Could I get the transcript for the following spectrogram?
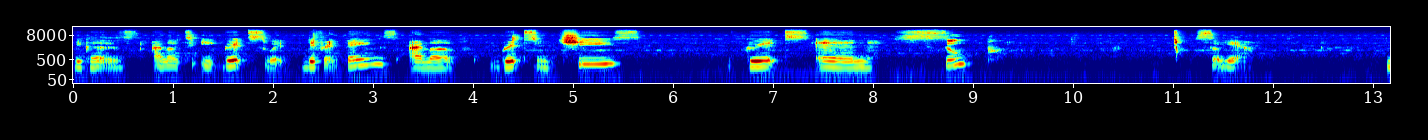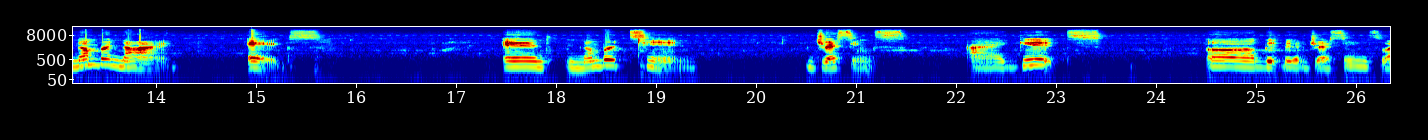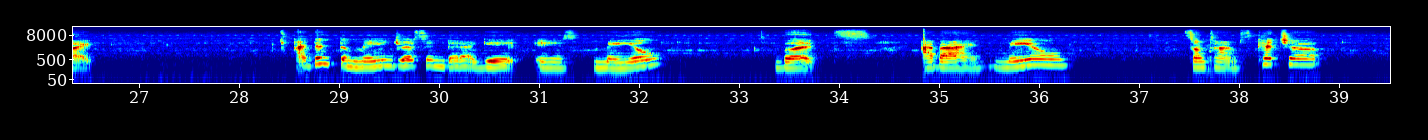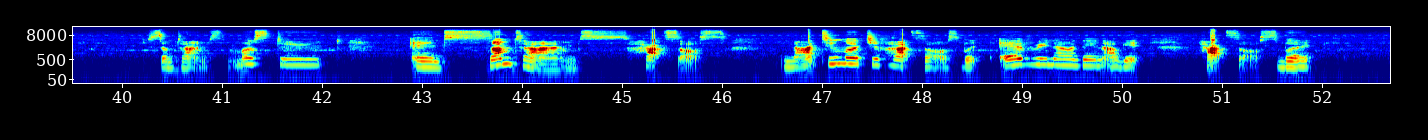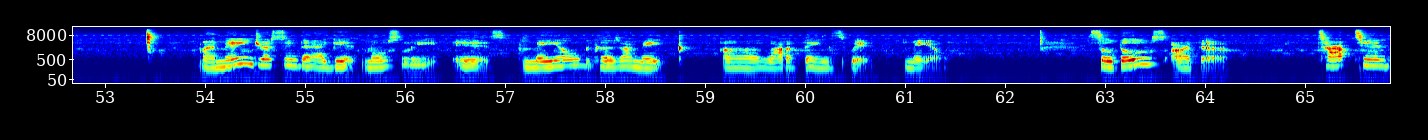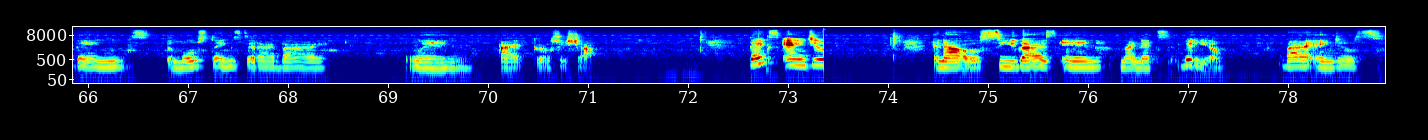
because I love to eat grits with different things. I love grits and cheese, grits and soup. So yeah. Number nine, eggs. And number 10, dressings. I get a good bit of dressings like I think the main dressing that I get is mayo, but I buy mayo, sometimes ketchup, sometimes mustard, and sometimes hot sauce. Not too much of hot sauce, but every now and then I'll get hot sauce. But my main dressing that I get mostly is mayo because I make a lot of things with mayo. So those are the top 10 things, the most things that I buy when I grocery shop. Thanks Angel and I'll see you guys in my next video. Bye angels.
